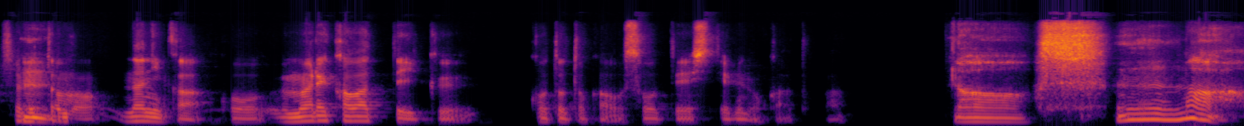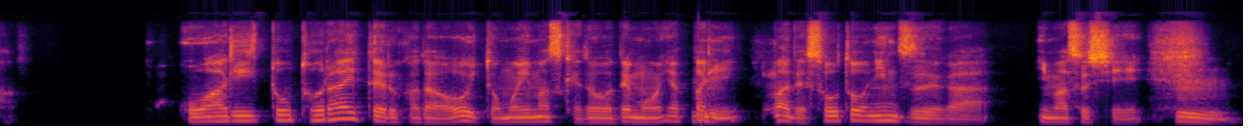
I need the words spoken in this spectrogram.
それとも何かこう、生まれ変わっていくこととかを想定しているのかとか。ああ、うん、まあ、終わりと捉えてる方が多いと思いますけど、でもやっぱり今まで相当人数がいますし、うん。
